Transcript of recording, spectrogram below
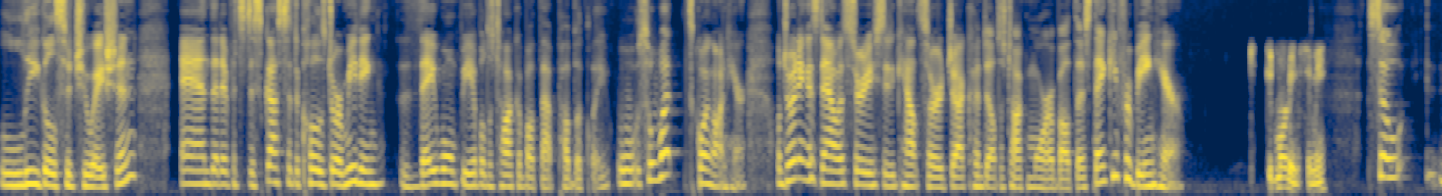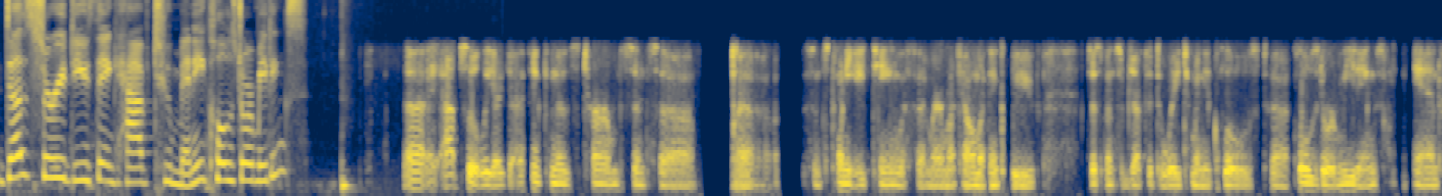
legal situation, and that if it's discussed at a closed door meeting, they won't be able to talk about that publicly. So, what's going on here? Well, joining us now is Surrey City Councillor Jack Hundial to talk more about this. Thank you for being here. Good morning, Simi. So, does Surrey, do you think, have too many closed door meetings? Uh, absolutely. I, I, think in this term since uh, uh, since 2018 with uh, Mayor McCallum, I think we've just been subjected to way too many closed uh, closed door meetings. And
